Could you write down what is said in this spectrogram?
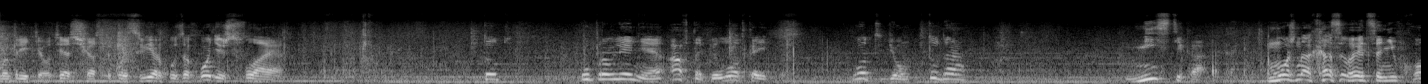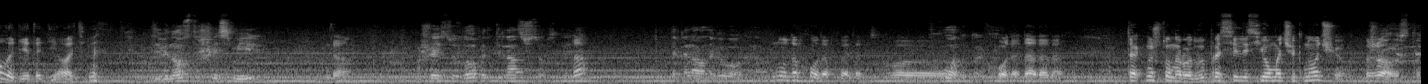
Смотрите, вот я сейчас такой сверху заходишь с fly я. Тут управление автопилоткой. Вот идем туда. Мистика. Можно, оказывается, не в холоде это делать. 96 миль Да. по 6 узлов, это 13 часов. стоит. Да? До канала, до какого канала? Ну, до входа в этот. В... Входа только. Входа, да, да, да. Так, ну что, народ, вы просили съемочек ночью? Пожалуйста.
